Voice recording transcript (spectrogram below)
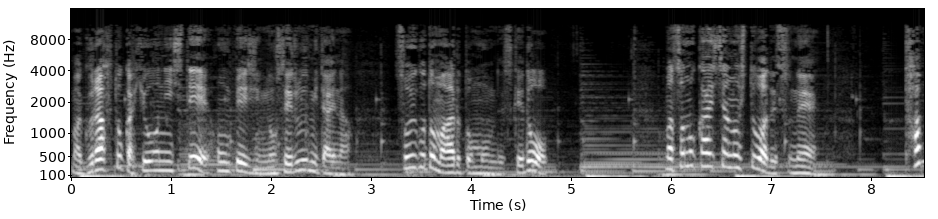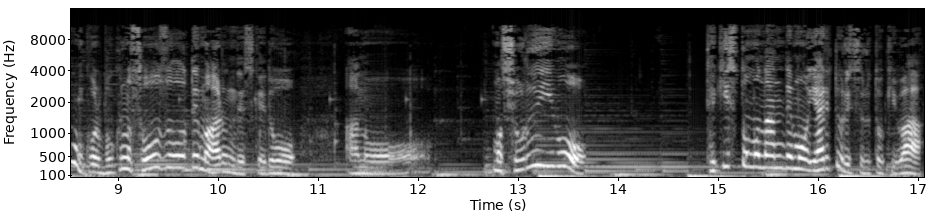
まあグラフとか表にしてホームページに載せるみたいな、そういうこともあると思うんですけど、まあその会社の人はですね、多分これ僕の想像でもあるんですけど、あの、もう書類をテキストも何でもやり取りするときは、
